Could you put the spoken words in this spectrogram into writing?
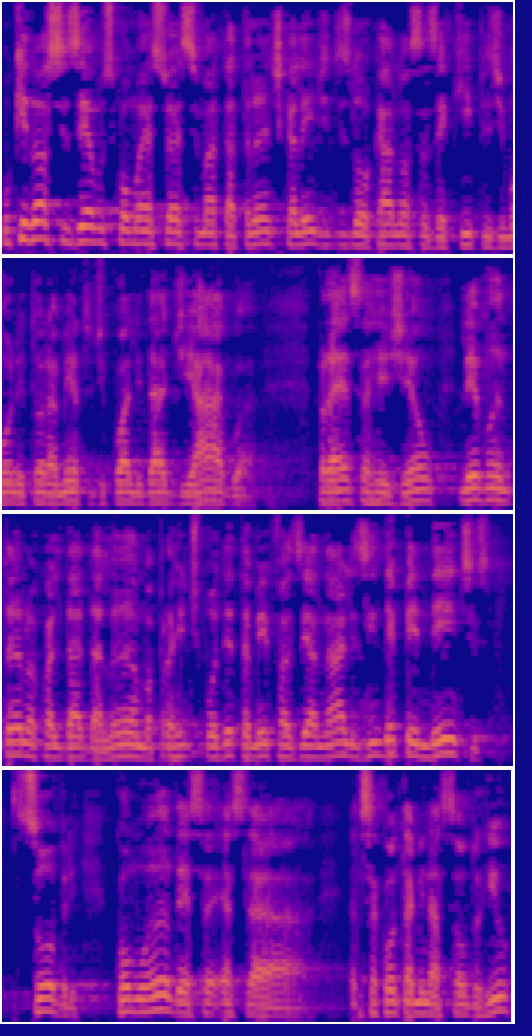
O que nós fizemos como SOS Mata Atlântica, além de deslocar nossas equipes de monitoramento de qualidade de água, para essa região, levantando a qualidade da lama, para a gente poder também fazer análises independentes sobre como anda essa, essa, essa contaminação do rio.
